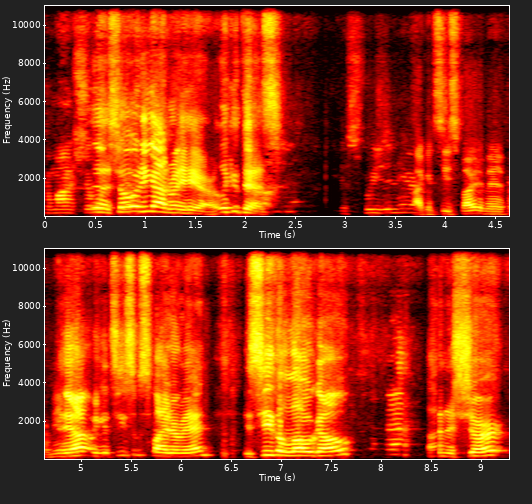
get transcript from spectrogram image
come on? Show Yeah, us so what do you got right here? Look at this. the- Squeeze in here. I can see Spider Man from here. Yeah, we can see some Spider-Man. You see the logo on the shirt.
